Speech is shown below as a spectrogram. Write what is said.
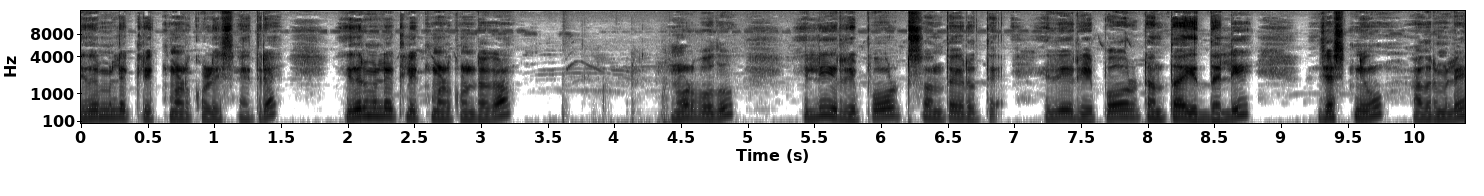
ಇದ್ರ ಮೇಲೆ ಕ್ಲಿಕ್ ಮಾಡ್ಕೊಳ್ಳಿ ಸ್ನೇಹಿತರೆ. ಇದ್ರ ಮೇಲೆ ಕ್ಲಿಕ್ ಮಾಡಿಕೊಂಡಾಗ ನೋಡ್ಬೋದು ಇಲ್ಲಿ ರಿಪೋರ್ಟ್ಸ್ ಅಂತ ಇರುತ್ತೆ. ಇಲ್ಲಿ ರಿಪೋರ್ಟ್ ಅಂತ ಇದ್ದಲ್ಲಿ ಜಸ್ಟ್ ನೀವು ಅದರ ಮೇಲೆ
